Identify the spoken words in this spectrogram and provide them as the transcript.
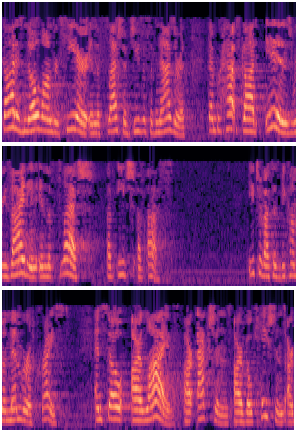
God is no longer here in the flesh of Jesus of Nazareth, then perhaps God is residing in the flesh of each of us. Each of us has become a member of Christ. And so our lives, our actions, our vocations, our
